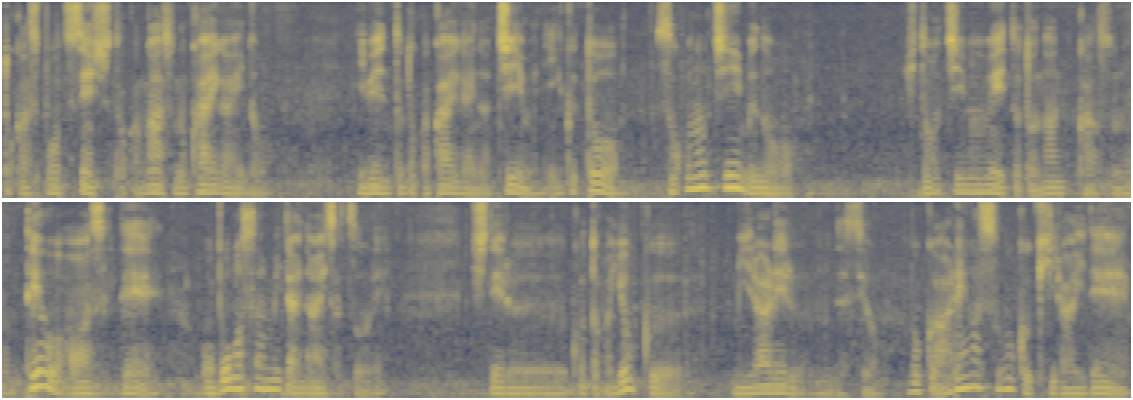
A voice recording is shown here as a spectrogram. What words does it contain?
とかスポーツ選手とかがその海外のイベントとか海外のチームに行くとそこのチームの人チームメイトとなんかその手を合わせてお坊さんみたいな挨拶をねしてることがよく見られるんですよ。僕あれがすごく嫌いで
